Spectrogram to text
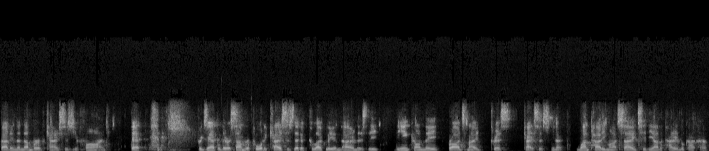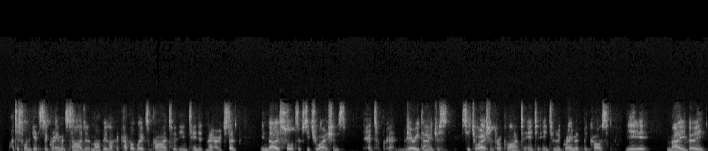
but in a number of cases you find that, for example, there are some reported cases that are colloquially known as the the ink on the bridesmaid dress cases. You know, one party might say to the other party, "Look, I, I just want to get this agreement signed," and it might be like a couple of weeks prior to the intended marriage. So in those sorts of situations, it's a very dangerous situation for a client to enter into an agreement because there may be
